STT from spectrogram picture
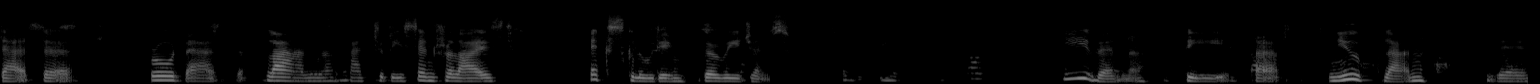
that the broadband plan had to be centralized, excluding the regions. Even the uh, new plan, the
